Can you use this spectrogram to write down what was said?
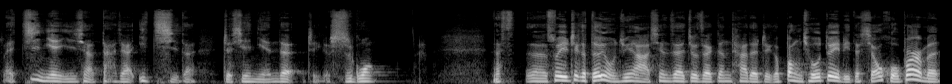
来纪念一下大家一起的这些年的这个时光。那呃，所以这个德永君啊，现在就在跟他的这个棒球队里的小伙伴们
